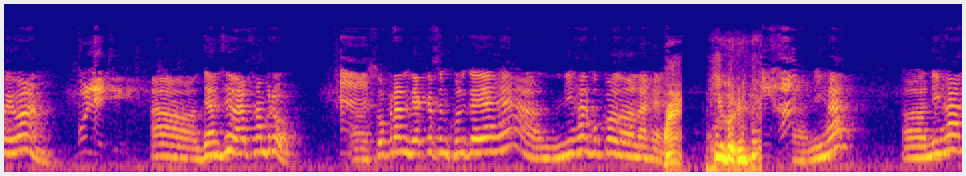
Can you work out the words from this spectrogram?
भेवाण बोले जी। ध्यान से बात सांभ छोकरा वेकेशन खुल गया है निहार मुकवाना है। निहार? निहार?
